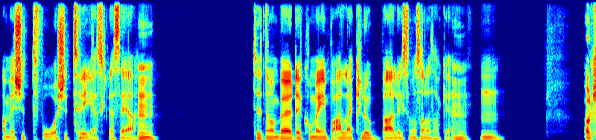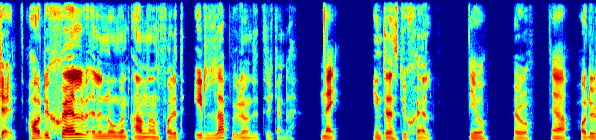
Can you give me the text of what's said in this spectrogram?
ja men 22, 23 skulle jag säga. Mm. Typ när man började komma in på alla klubbar liksom och sådana saker. Mm. Mm. Okej, har du själv eller någon annan farit illa på grund av ditt drickande? Nej, Inte ens du själv? jo, Jo. Ja, Har du,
